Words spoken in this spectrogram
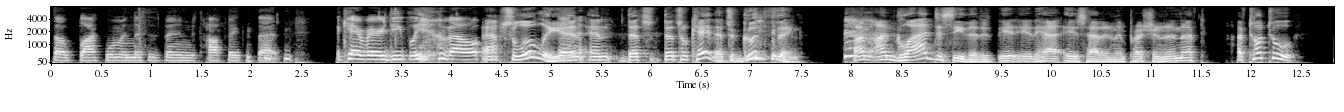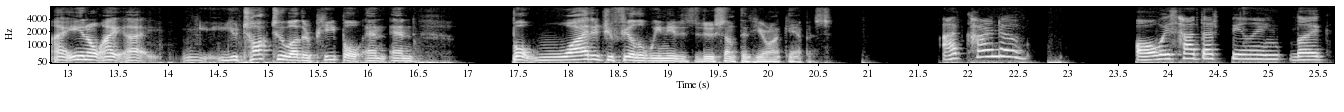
So, black woman, this has been a topic that I care very deeply about. Absolutely, and and, and that's that's okay. That's a good thing. I'm I'm glad to see that it it, it ha- has had an impression, and I've I've talked to I you know I, I you talk to other people and and but why did you feel that we needed to do something here on campus? I've kind of always had that feeling like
